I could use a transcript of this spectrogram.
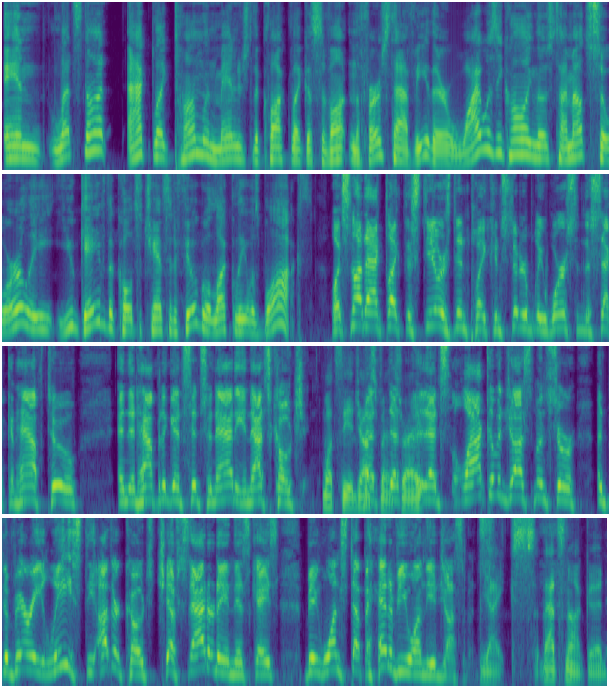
And let's not act like Tomlin managed the clock like a savant in the first half either. Why was he calling those timeouts so early? You gave the Colts a chance at a field goal. Luckily, it was blocked. Let's not act like the Steelers didn't play considerably worse in the second half too, and it happened against Cincinnati, and that's coaching. What's the adjustments, That- that- right? That's lack of adjustments, or at the very least, the other coach, Jeff Saturday, in this case, being one step ahead of you on the adjustments. Yikes, that's not good.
